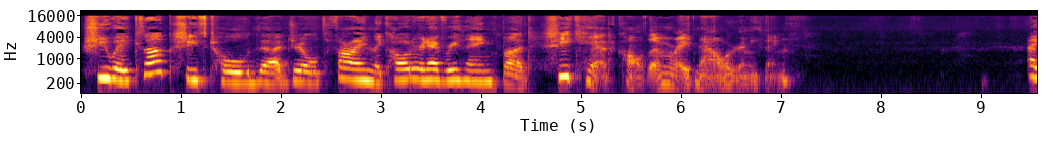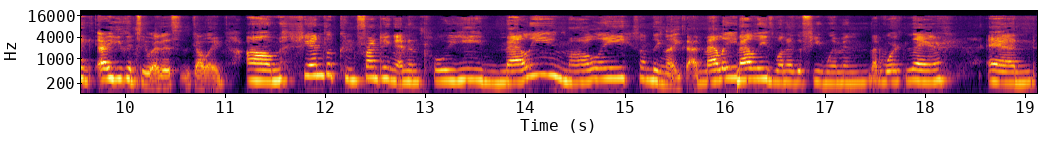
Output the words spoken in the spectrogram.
She wakes up, she's told that Jill's fine, they called her and everything, but she can't call them right now or anything. I, I, you can see where this is going. Um, she ends up confronting an employee, Melly, Molly, something like that. Melly, Melly's one of the few women that work there, and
